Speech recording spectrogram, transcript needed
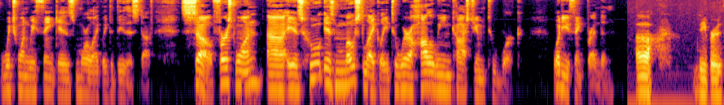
which one we think is more likely to do this stuff. So first one uh, is who is most likely to wear a Halloween costume to work. What do you think, Brendan? Ugh, jeepers!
